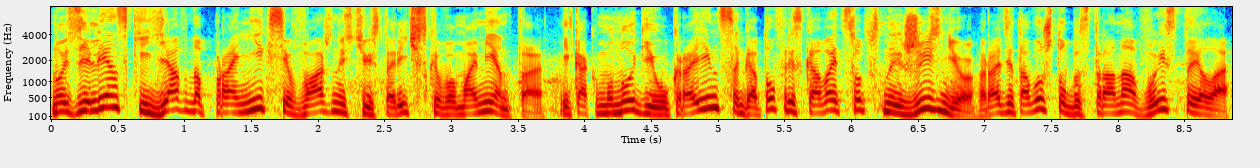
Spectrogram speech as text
Но Зеленский явно проникся важностью исторического момента. И, как многие украинцы, готов рисковать собственной жизнью ради того, чтобы страна выстояла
